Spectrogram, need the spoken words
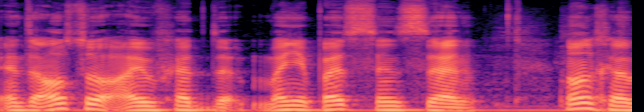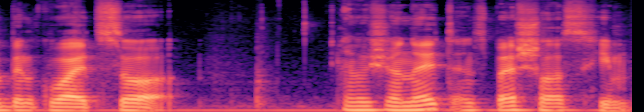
and also I've had many pets since then. None have been quite so affectionate and special as him.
